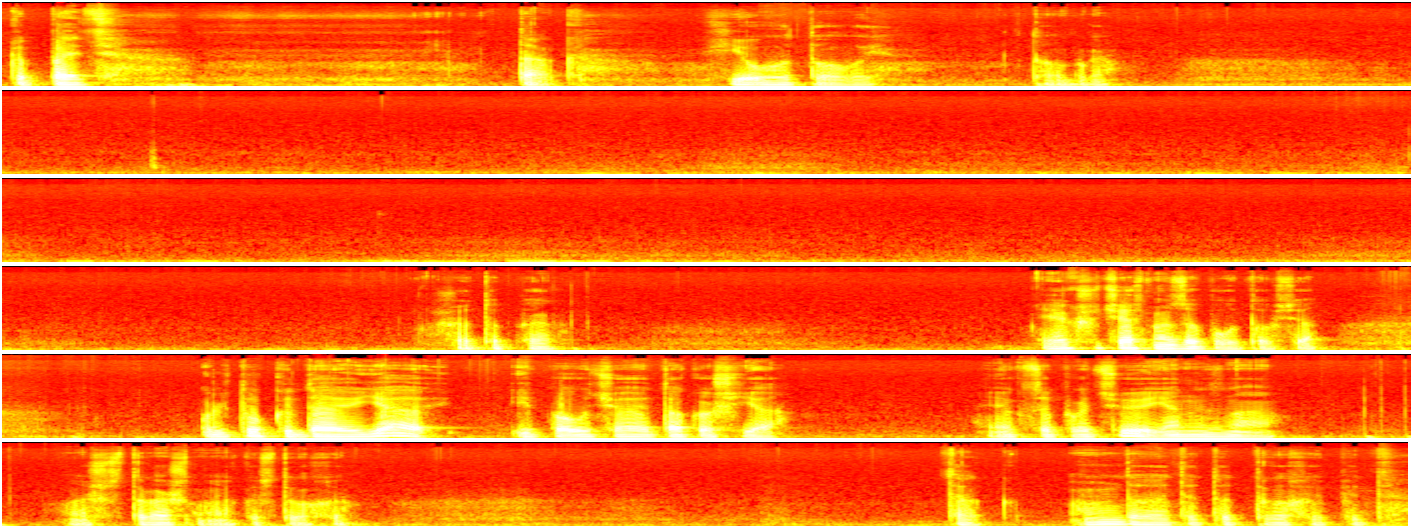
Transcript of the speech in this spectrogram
Капець. Так. Хіл готовий. Добре. Що тепер? Я, якщо чесно, заплутався. Ульту кидаю я і получаю також я. Як це працює, я не знаю. Аж страшно якось трохи. Так, ну давайте тут трохи під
